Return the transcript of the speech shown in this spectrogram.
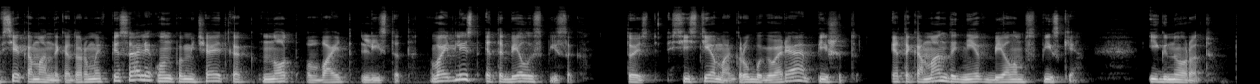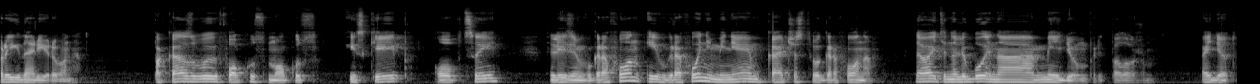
все команды, которые мы вписали, он помечает как not whitelisted. Whitelist – это белый список. То есть система, грубо говоря, пишет, эта команда не в белом списке. Ignored, проигнорирована. Показываю фокус-мокус. Escape, опции, лезем в графон и в графоне меняем качество графона. Давайте на любой, на medium, предположим. Пойдет.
